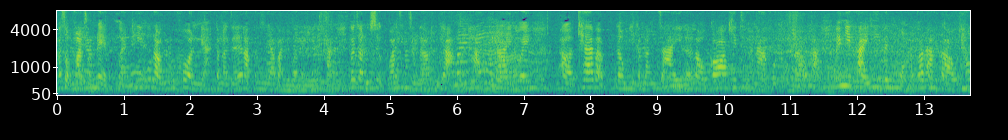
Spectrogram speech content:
ประสบความสำเร็จเหมือนที่พวกเราทุกคนเนี่ยกำลังจะได้รับปริญญาบัตรในวันนี้นะคะ ก็จะรู้สึกว่าจริง ๆ แล้วทุกอย่างมันผ่านไปได้ด้วยแค่แบบเรามีกำลังใจแล้วเราก็คิดถึงอนาคตของเราค่ะ ไม่มีใครที่เป็นห่วงแล้วก็รักเราเท่า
